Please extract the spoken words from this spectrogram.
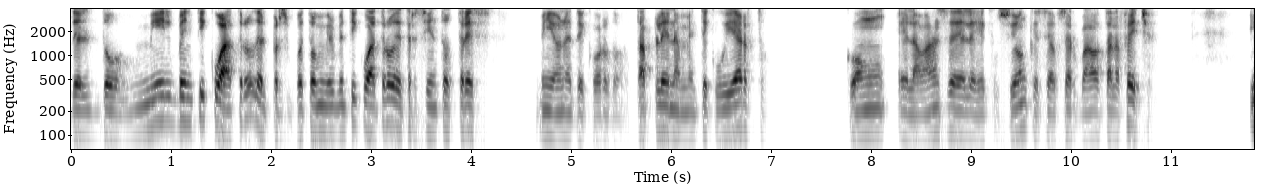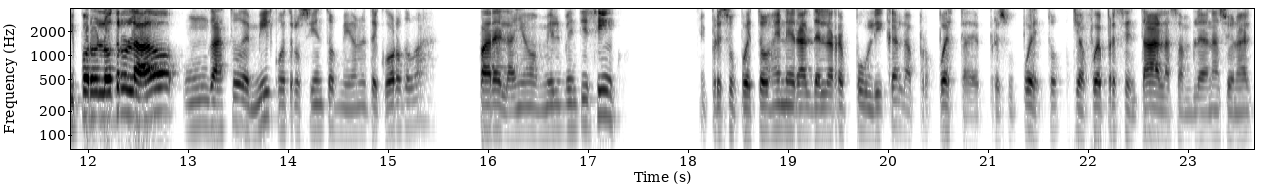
del 2024, del presupuesto 2024, de 303 millones de córdobas. Está plenamente cubierto con el avance de la ejecución que se ha observado hasta la fecha. Y por el otro lado, un gasto de 1.400 millones de Córdoba para el año 2025. El presupuesto general de la República, la propuesta del presupuesto, ya fue presentada a la Asamblea Nacional.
